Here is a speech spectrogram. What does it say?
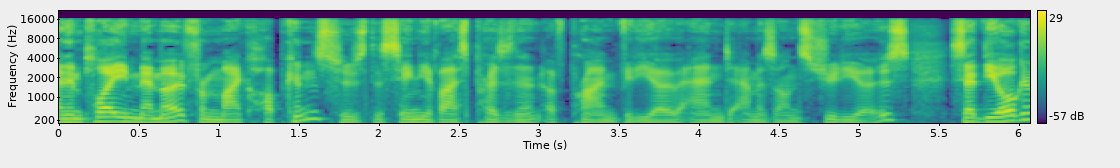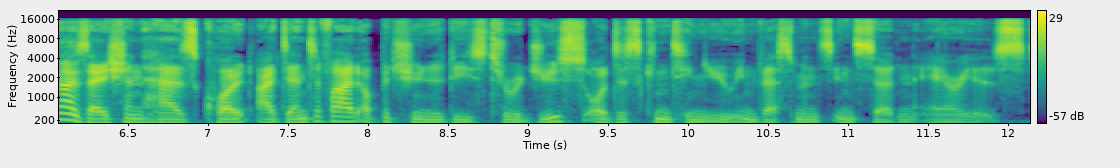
An employee memo from Mike Hopkins, who's the Senior Vice President of Prime Video and Amazon Studios, said the organization has, quote, identified opportunities to reduce or discontinue investments in certain areas.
